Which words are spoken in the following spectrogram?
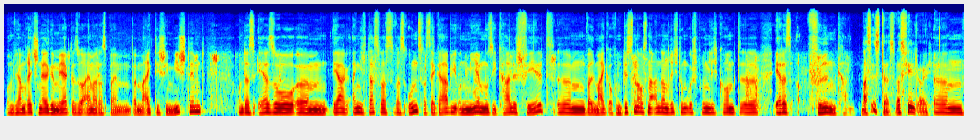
Und wir haben recht schnell gemerkt, also einmal, dass beim, beim Mike die Chemie stimmt und dass er so, ähm, ja, eigentlich das, was, was uns, was der Gabi und mir musikalisch fehlt, ähm, weil Mike auch ein bisschen aus einer anderen Richtung ursprünglich kommt, äh, er das füllen kann. Was ist das? Was fehlt euch? Ähm,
